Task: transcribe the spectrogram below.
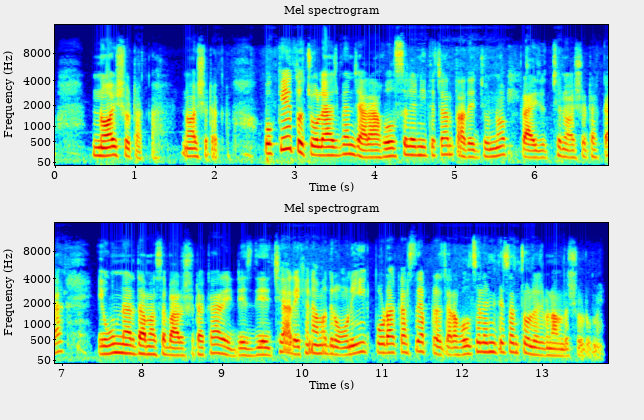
নয়শো টাকা নয়শো টাকা। ওকে তো চলে আসবেন। যারা হোলসেলে নিতে চান, তাদের জন্য প্রাইস হচ্ছে নয়শো টাকা। এই উন্নার দাম আছে বারোশো টাকা, আর এই ড্রেস দিয়েছে। আর এখানে আমাদের অনেক প্রোডাক্ট আছে। আপনারা যারা হোলসেলে নিতে চান, চলে আসবেন আমাদের শোরুমে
